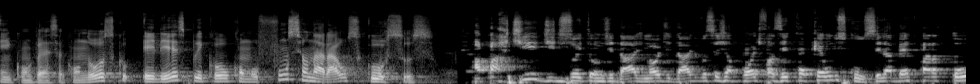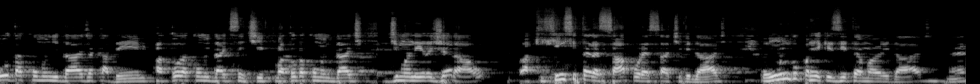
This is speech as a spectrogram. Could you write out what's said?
Em conversa conosco, ele explicou como funcionará os cursos. A partir de 18 anos de idade, maior de idade, você já pode fazer qualquer um dos cursos. Ele é aberto para toda a comunidade acadêmica, para toda a comunidade científica, para toda a comunidade de maneira geral aqui quem se interessar por essa atividade, o único requisito é a maioridade, né?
